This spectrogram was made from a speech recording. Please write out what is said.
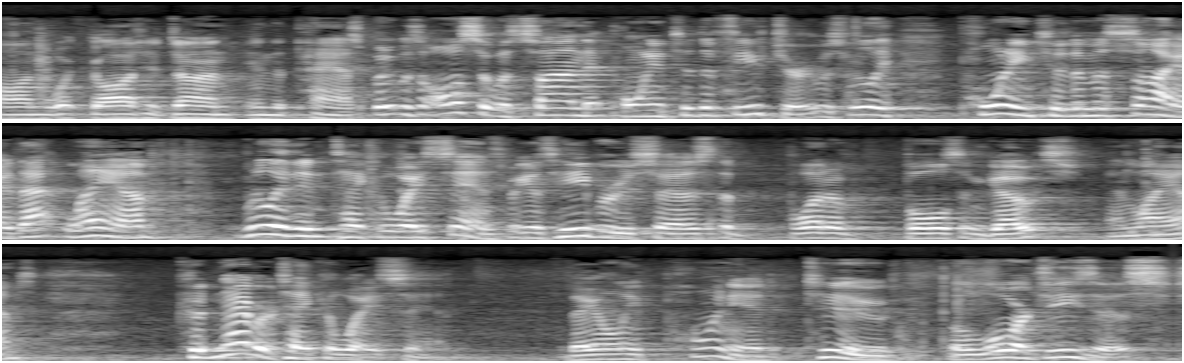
on what God had done in the past. But it was also a sign that pointed to the future. It was really pointing to the Messiah. That lamb really didn't take away sins because Hebrews says the blood of bulls and goats and lambs could never take away sin. They only pointed to the Lord Jesus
